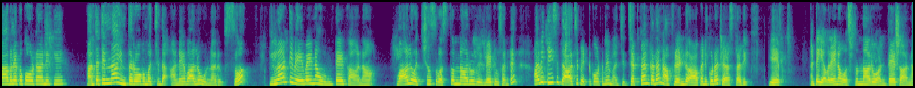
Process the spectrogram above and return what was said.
బాగలేకపోవటానికి? అంత తిన్నా ఇంత రోగం వచ్చిందా అనేవాళ్ళు ఉన్నారు. సో ఇలాంటివి ఏవైనా ఉంటే కాన వాళ్ళు వచ్చి వస్తున్నారు రిలేటివ్స్ అంటే అవి తీసి దాచి పెట్టుకోవటమే మంచిది. చెప్పాను కదా నా ఫ్రెండ్ ఆ పని కూడా చేస్తుంది. ఏ అంటే ఎవరైనా వస్తున్నారు అంటే కాన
